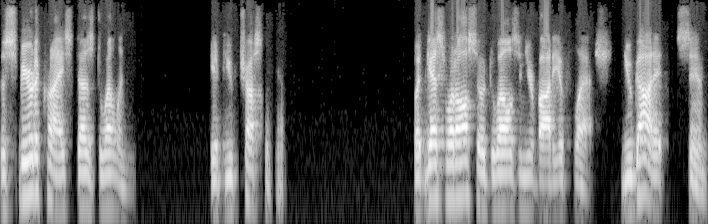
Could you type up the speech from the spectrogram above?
The Spirit of Christ does dwell in you if you've trusted Him. But guess what also dwells in your body of flesh? You got it, sin.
